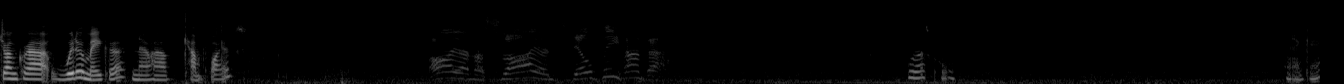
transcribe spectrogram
Junkrat, Widowmaker now have campfires. I am a sly and stealthy hunter. Oh, that's cool. Okay.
